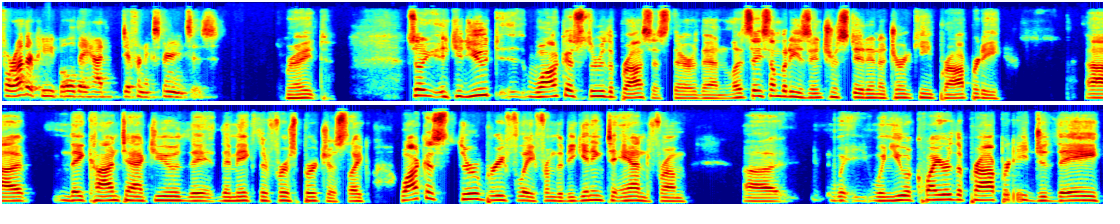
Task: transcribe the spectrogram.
for other people, they had different experiences. Right. So could you walk us through the process there then? Let's say somebody is interested in a turnkey property. Uh, they contact you, they they make their first purchase. Like walk us through briefly from the beginning to end from uh w- when you acquire the property, do they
